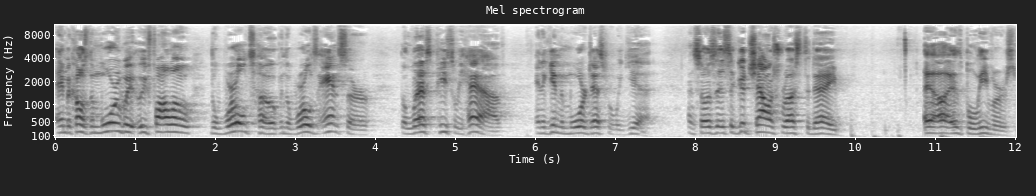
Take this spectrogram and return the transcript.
And because the more we, we follow the world's hope and the world's answer, the less peace we have. And again, the more desperate we get. And so it's, it's a good challenge for us today uh, as believers.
